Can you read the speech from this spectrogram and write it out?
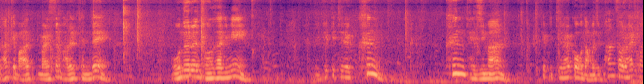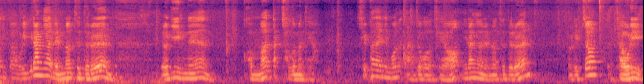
함께 마- 말씀 받을 텐데 오늘은 전사님이 이 PPT를 큰, 큰 되지만 PPT를 할 거고 나머지 판서를 할 거니까 우리 1학년 랩런트들은 여기 있는 것만 딱 적으면 돼요. 칠판에 있는 거는 안 적어도 돼요. 1학년 랩런트들은 알겠죠? 자 우리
